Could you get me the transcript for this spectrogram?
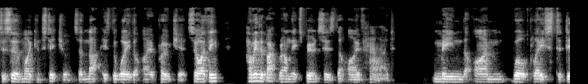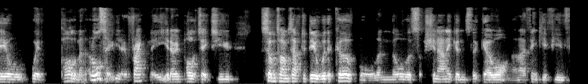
to serve my constituents. And that is the way that I approach it. So I think having the background, the experiences that I've had mean that I'm well placed to deal with Parliament. And also, you know, frankly, you know, in politics, you sometimes have to deal with a curveball and all the shenanigans that go on. And I think if you've,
